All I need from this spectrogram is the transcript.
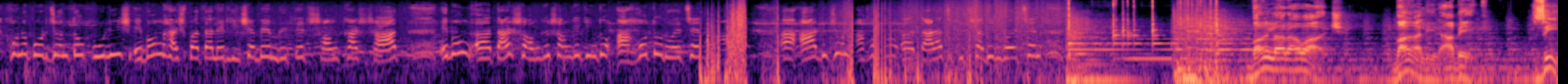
এখনও পর্যন্ত পুলিশ এবং হাসপাতালের হিসেবে মৃতের সংখ্যা সাত এবং তার সঙ্গে সঙ্গে কিন্তু আহত রয়েছেন আটজন আহত তারা চিকিৎসাধীন রয়েছেন। বাংলার আওয়াজ বাঙালির আবেগ। জি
